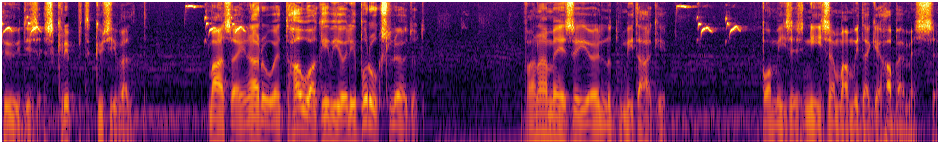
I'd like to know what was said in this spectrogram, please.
hüüdis skript küsivalt. ma sain aru, et hauakivi oli puruks löödud. vanamees ei öelnud midagi. pomises niisama midagi habemesse.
